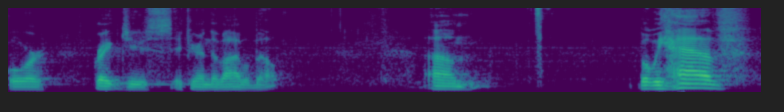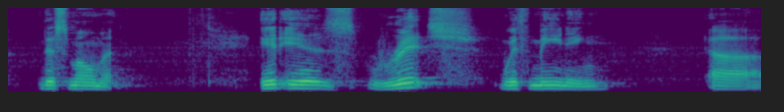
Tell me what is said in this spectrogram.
or grape juice if you're in the Bible Belt. Um, but we have this moment. It is rich with meaning uh,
